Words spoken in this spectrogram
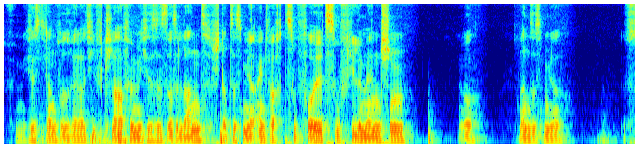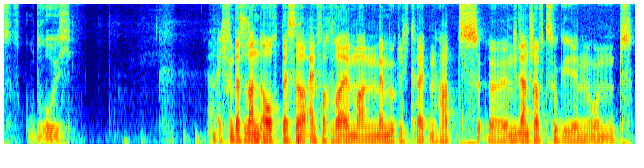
Für mich ist die Antwort relativ klar. Für mich ist es das Land. Stadt ist mir einfach zu voll, zu viele Menschen. Ja, Land ist mir ist gut ruhig. Ja, ich finde das Land auch besser, einfach weil man mehr Möglichkeiten hat, äh, in die Landschaft zu gehen und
